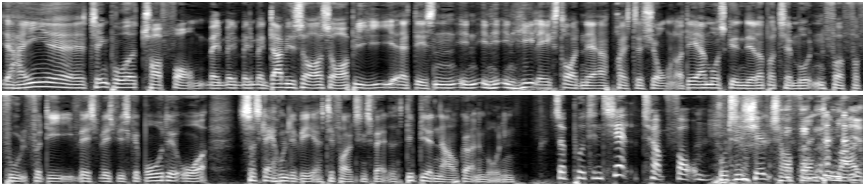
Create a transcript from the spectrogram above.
Jeg har ikke øh, tænkt på ordet topform, men, men, men, men der er vi så også oppe i, at det er sådan en, en, en helt ekstraordinær præstation, og det er måske netop at tage munden for, for fuld, fordi hvis, hvis vi skal bruge det ord, så skal hun leveres til folketingsvalget. Det bliver den afgørende måling. Så potentiel topform. Potentiel topform, det er meget,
